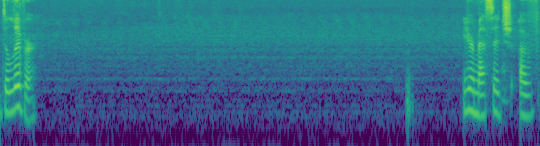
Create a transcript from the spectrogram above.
deliver. Your message of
